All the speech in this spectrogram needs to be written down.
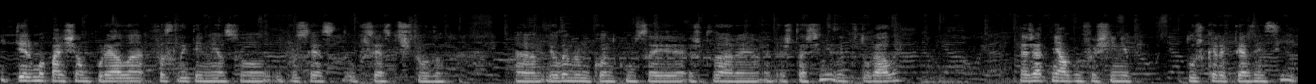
e ter uma paixão por ela facilita imenso o processo, o processo de estudo. eu lembro-me quando comecei a estudar, a estudar chinês em Portugal, eu já tinha algum fascínio pelos caracteres em si.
